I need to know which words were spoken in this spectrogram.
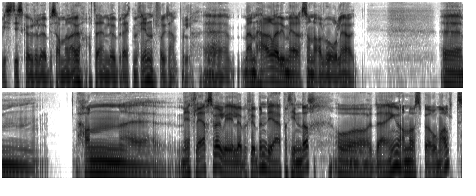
hvis de skal ut og løpe sammen òg, at det er en løpedate med Finn, for eksempel. Eh, men her er det jo mer sånn alvorlig. Um, han eh, med flere, selvfølgelig, i løpeklubben, de er på Tinder, og det er jo an å spørre om alt.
